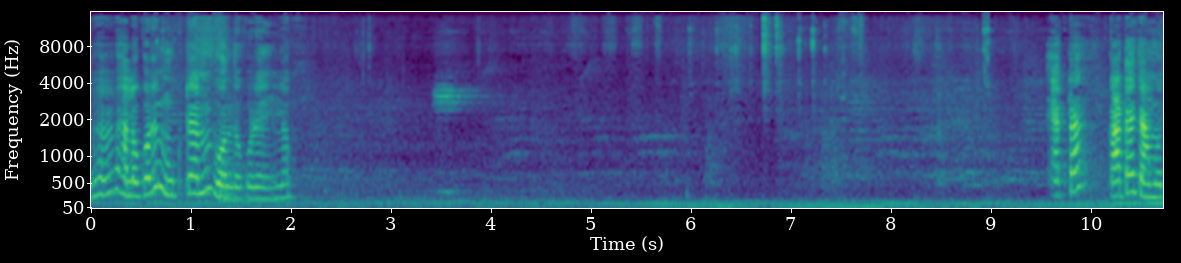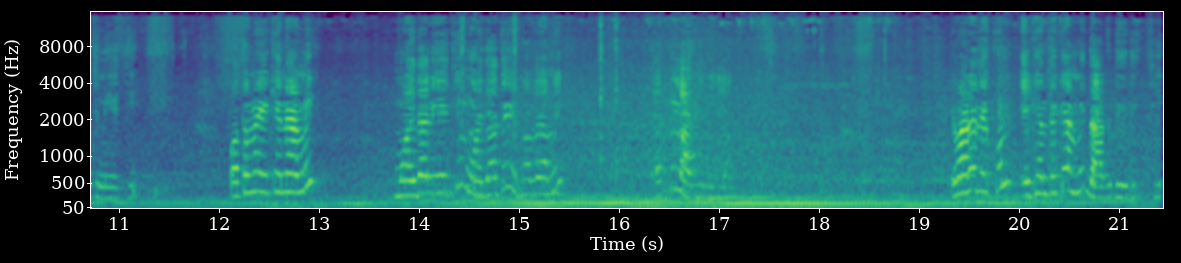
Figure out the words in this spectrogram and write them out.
এভাবে ভালো করে মুখটা আমি বন্ধ করে নিলাম। একটা কাটা চামচ নিয়েছি। প্রথমে এখানে আমি ময়দা নিয়েছি, ময়দাতে এভাবে আমি একটু লাগিয়ে নিলাম। এবারে দেখুন, এখান থেকে আমি দাগ দিয়ে দিচ্ছি।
